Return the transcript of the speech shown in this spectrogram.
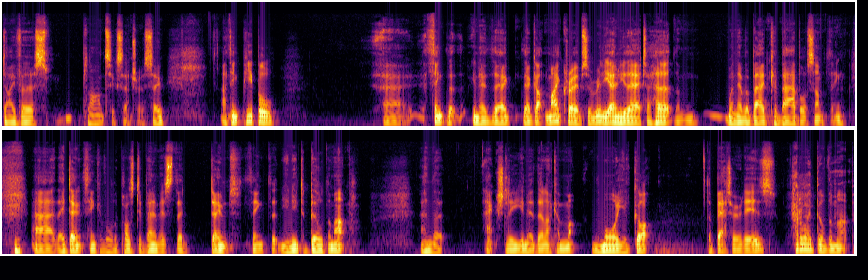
diverse plants, etc. So I think people uh, think that you know their their gut microbes are really only there to hurt them when they have a bad kebab or something. uh, they don't think of all the positive benefits. They don't think that you need to build them up, and that actually you know they're like a the more you've got, the better it is. How do I build them up?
